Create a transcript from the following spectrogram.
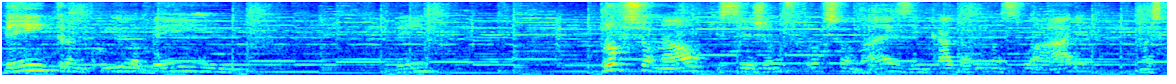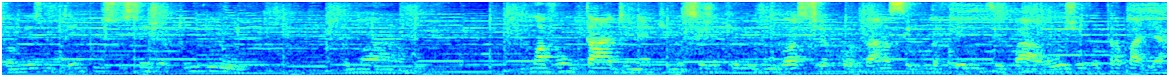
bem tranquila, bem, bem profissional, que sejamos profissionais em cada um na sua área, mas que ao mesmo tempo isso seja tudo uma, uma vontade, né? Que não seja aquele negócio de acordar na segunda-feira e dizer, bah, hoje eu vou trabalhar.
